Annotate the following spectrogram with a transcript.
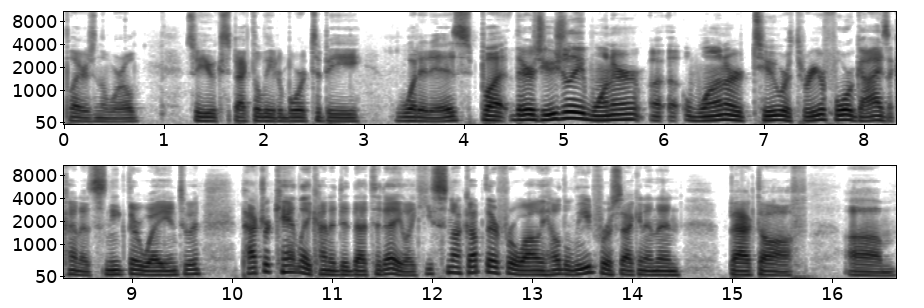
players in the world. So you expect the leaderboard to be what it is, but there's usually one or uh, uh one or two or three or four guys that kind of sneak their way into it. Patrick Cantlay kind of did that today. Like he snuck up there for a while, he held the lead for a second, and then backed off. Um,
